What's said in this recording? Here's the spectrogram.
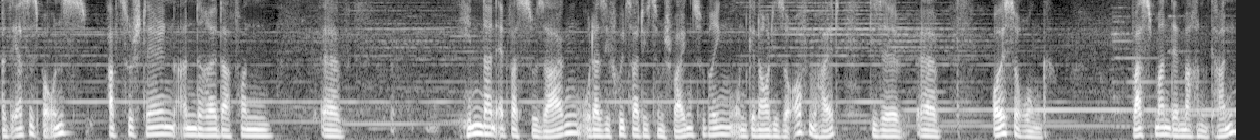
als erstes bei uns abzustellen, andere davon äh, hindern, etwas zu sagen oder sie frühzeitig zum Schweigen zu bringen. Und genau diese Offenheit, diese äh, Äußerung, was man denn machen kann,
